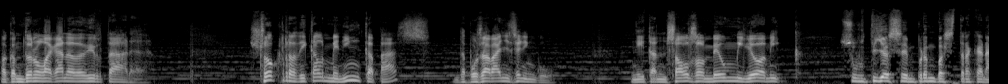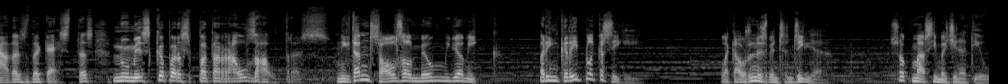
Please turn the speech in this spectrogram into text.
el que em dóna la gana de dir-te ara. Sóc radicalment incapaç de posar banys a ningú. Ni tan sols el meu millor amic. Sortia sempre amb estracanades d'aquestes, només que per espaterrar els altres. Ni tan sols el meu millor amic, per increïble que sigui. La causa n'és ben senzilla. Sóc massa imaginatiu.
